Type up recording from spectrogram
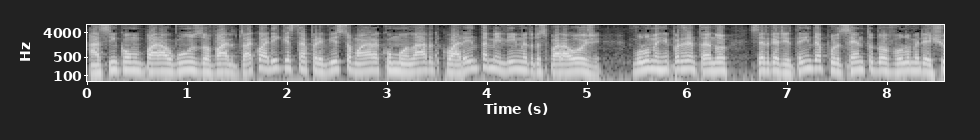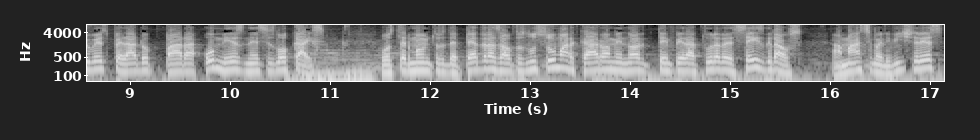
assim como para alguns do Vale do Taquari, que está previsto maior acumulado de 40 milímetros para hoje, volume representando cerca de 30% do volume de chuva esperado para o mês nesses locais. Os termômetros de Pedras Altas no Sul marcaram a menor temperatura de 6 graus. A máxima de 23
